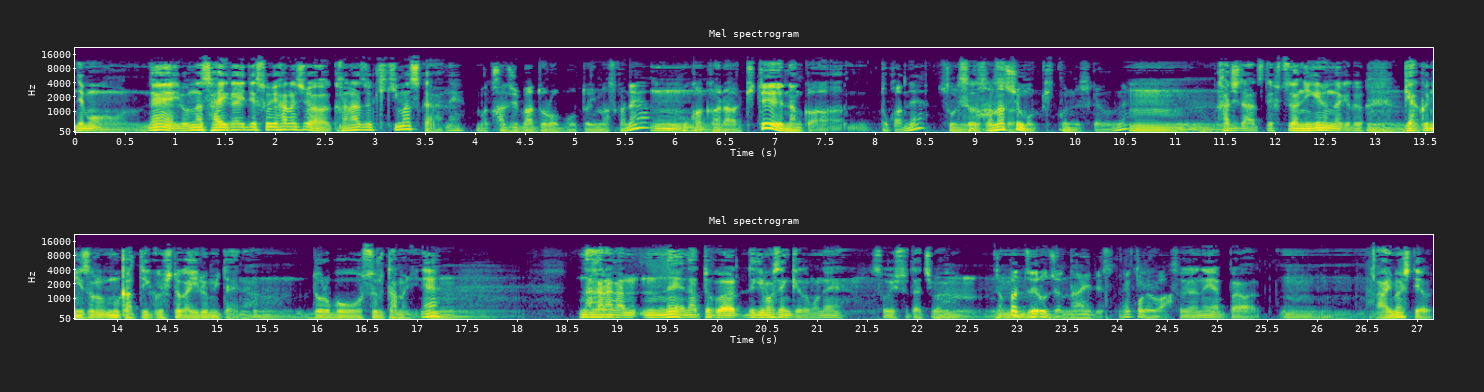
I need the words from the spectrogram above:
でもね、いろんな災害でそういう話は必ず聞きますからね。まあ、火事場泥棒と言いますかね。他から来て、なんか、とかね。そういう話も聞くんですけどね。うん火事だっつって普通は逃げるんだけど、逆にその向かっていく人がいるみたいな、泥棒をするためにね。なかなかね、納得はできませんけどもね、そういう人たちは。やっぱりゼロじゃないですね、これは。それはね、やっぱ、うん、ありましたよ、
